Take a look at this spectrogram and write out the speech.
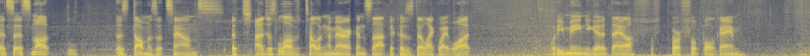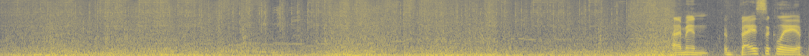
It's it's not as dumb as it sounds. It's, I just love telling Americans that because they're like, wait, what? What do you mean you get a day off for a football game? I mean, basically, if,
